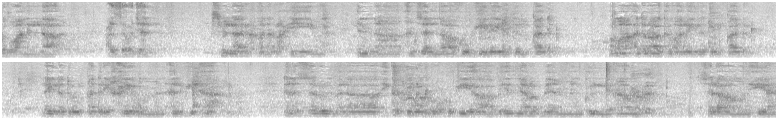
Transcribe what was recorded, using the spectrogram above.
رضوان الله عز وجل. بسم الله الرحمن الرحيم. إنا أنزلناه في ليلة القدر. وما أدراك ما ليلة القدر؟ ليلة القدر خير من ألف شهر. تنزل الملائكة والروح فيها بإذن ربهم من كل أمر. سلام هي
